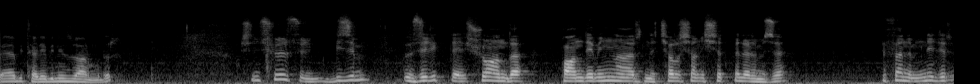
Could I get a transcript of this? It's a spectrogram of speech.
Veya bir talebiniz var mıdır? Şimdi şöyle söyleyeyim. Bizim özellikle şu anda pandeminin haricinde çalışan işletmelerimize efendim nedir?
